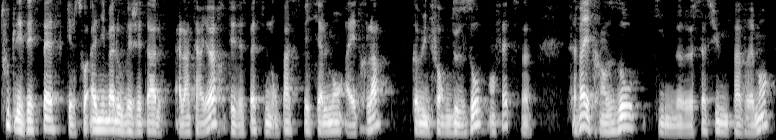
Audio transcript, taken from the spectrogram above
toutes les espèces, qu'elles soient animales ou végétales, à l'intérieur, des espèces qui n'ont pas spécialement à être là, comme une forme de zoo en fait. Ça, va être un zoo qui ne s'assume pas vraiment,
